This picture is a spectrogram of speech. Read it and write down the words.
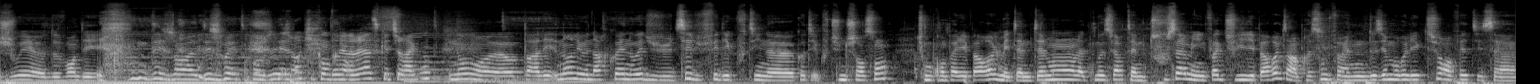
jouer euh, devant des, des, gens, des gens étrangers. Des gens qui comprennent rien à ce que tu racontes. Non, euh, parler. Non, Leonard Cohen, ouais, du, tu sais, du fait d'écouter une. euh, Quand tu écoutes une chanson, tu comprends pas les paroles, mais t'aimes tellement l'atmosphère, t'aimes tout ça, mais une fois que tu lis les paroles, t'as l'impression de faire une deuxième relecture en fait, et ça.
